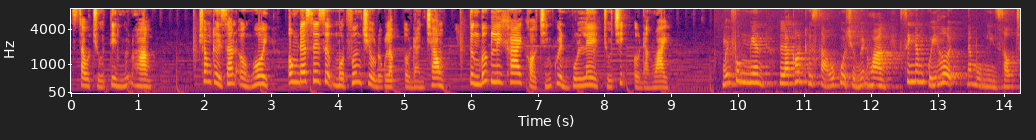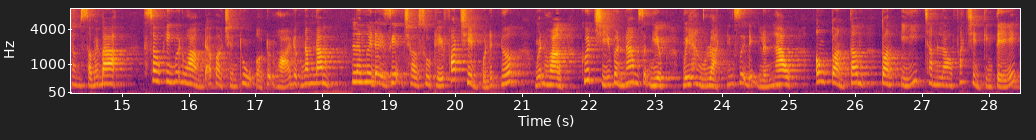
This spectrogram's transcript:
sau chúa Tiên Nguyễn Hoàng. Trong thời gian ở ngôi, ông đã xây dựng một vương triều độc lập ở Đàng Trong, từng bước ly khai khỏi chính quyền vua Lê chúa trịnh ở Đàng Ngoài. Nguyễn Phúc Nguyên là con thứ sáu của chủ Nguyễn Hoàng, sinh năm Quý Hợi năm 1663. Sau khi Nguyễn Hoàng đã vào chấn thủ ở Thuận Hóa được 5 năm, là người đại diện cho xu thế phát triển của đất nước, Nguyễn Hoàng quyết chí vào Nam dựng nghiệp với hàng loạt những dự định lớn lao. Ông toàn tâm, toàn ý chăm lo phát triển kinh tế,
